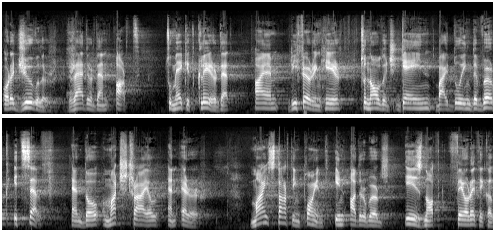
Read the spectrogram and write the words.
or a jeweler rather than art to make it clear that I am referring here to knowledge gained by doing the work itself, and though much trial and error. My starting point, in other words, is not theoretical.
